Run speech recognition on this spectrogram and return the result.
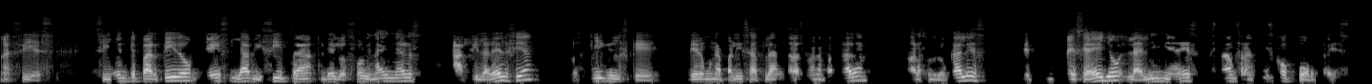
Así es. Siguiente partido es la visita de los 49ers a Filadelfia, los Eagles que dieron una paliza a Atlanta la semana pasada, ahora son locales. Pese a ello, la línea es San Francisco por tres.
